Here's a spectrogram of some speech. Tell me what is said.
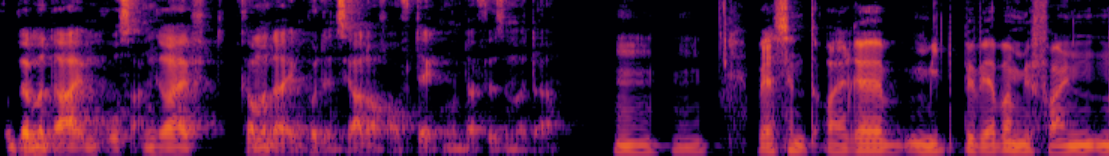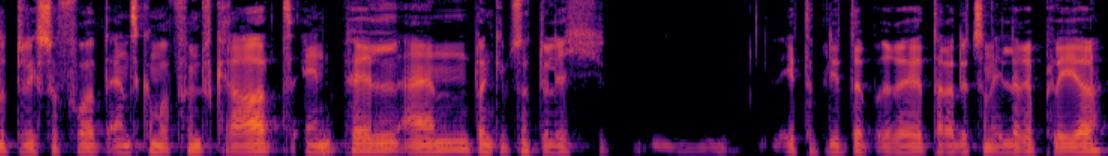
Und wenn man da eben groß angreift, kann man da eben Potenzial auch aufdecken und dafür sind wir da. Mhm. Wer sind eure Mitbewerber? Mir fallen natürlich sofort 1,5 Grad NPEL ein. Dann gibt es natürlich etabliertere, traditionellere Player.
